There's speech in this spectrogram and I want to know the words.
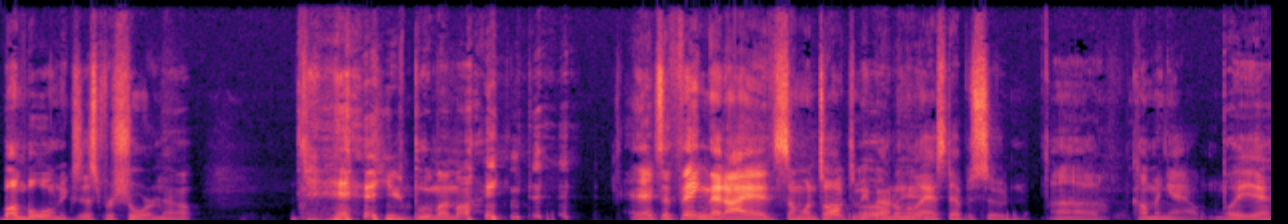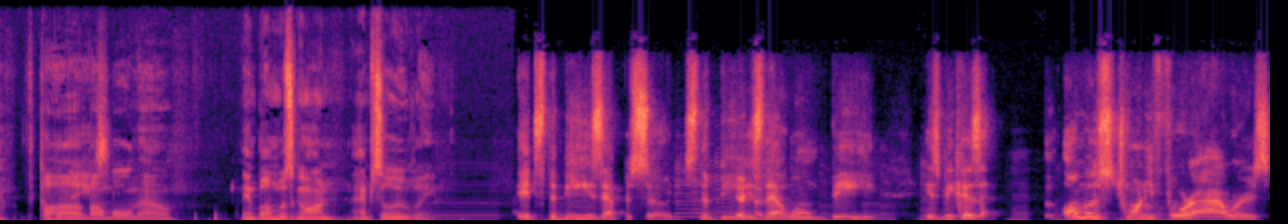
Bumble won't exist for sure. No. you blew my mind. And it's a thing that I had someone talk to me Oh, about on the last episode, uh, coming out. but yeah, uh. Bumble, no. I mean, Bumble's gone. Absolutely. It's the bees episode. It's the bees that won't be. Is because almost 24 hours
